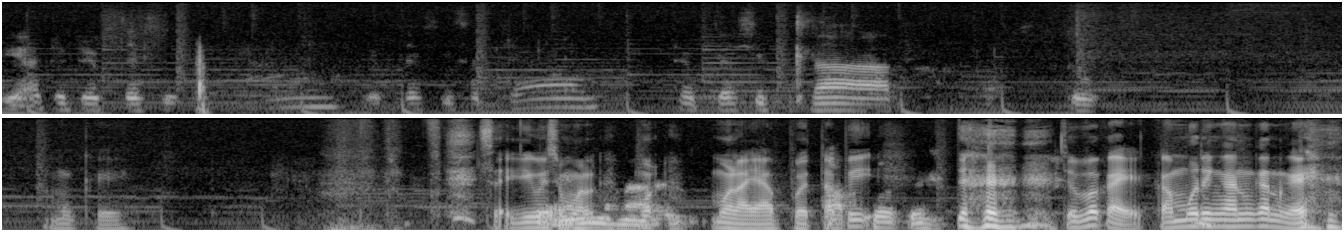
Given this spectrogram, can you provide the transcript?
dia ada depresi ringan, depresi sedang, depresi berat. Gitu. oke saya kira mulai, mulai abot tapi ya. coba kayak kamu ringankan kayak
